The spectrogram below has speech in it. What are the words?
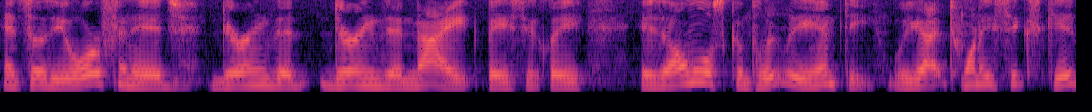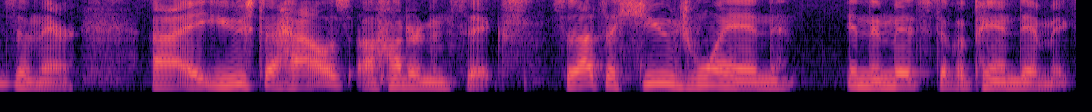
And so the orphanage during the during the night basically is almost completely empty. We got 26 kids in there. Uh, it used to house 106. So that's a huge win in the midst of a pandemic.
